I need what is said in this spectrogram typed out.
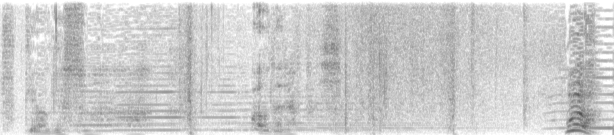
죽게 하겠어. 아, 다리 아파. 씨. 뭐야?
